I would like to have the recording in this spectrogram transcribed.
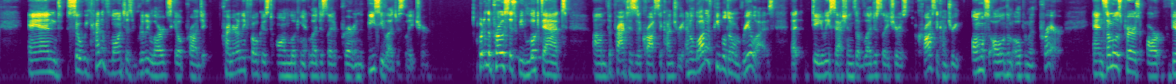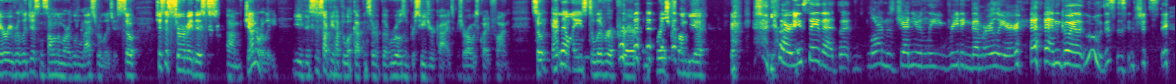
And so we kind of launched this really large scale project, primarily focused on looking at legislative prayer in the BC legislature. But in the process, we looked at um, the practices across the country. And a lot of people don't realize that daily sessions of legislatures across the country, almost all of them open with prayer. And some of those prayers are very religious and some of them are a little less religious. So just to survey this um, generally, this is stuff you have to look up in sort of the rules and procedure guides, which are always quite fun. So MLAs deliver a prayer in British Columbia, Sorry, you say that, but Lauren was genuinely reading them earlier and going like, "Ooh, this is interesting."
